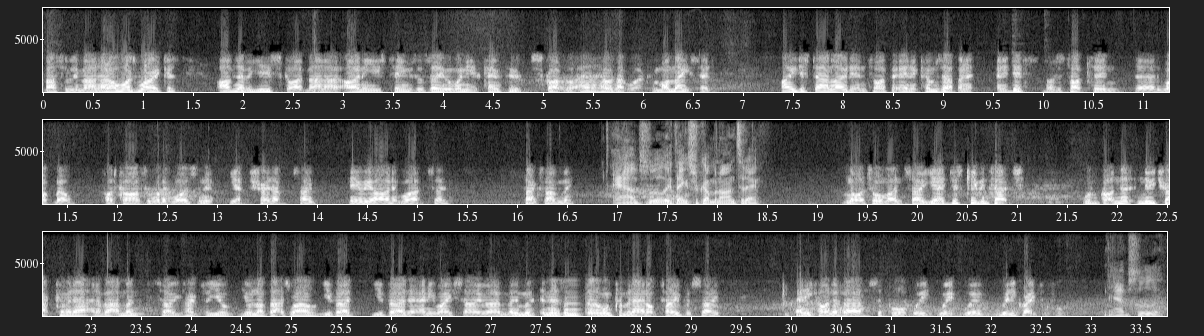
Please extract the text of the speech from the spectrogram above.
Massively, man. And I was worried because I've never used Skype, man. I, I only use Teams or Zoom. And when it came through Skype, I was like, how the hell does that work? And my mate said, oh, you just download it and type it in. It comes up. And it, and it did. I just typed in uh, the Rock Metal podcast or what it was. And it, yep, straight up. So here we are and it worked. So thanks for having me. Absolutely. Thanks for coming on today. Not at all, man. So yeah, just keep in touch. We've got a n- new track coming out in about a month, so hopefully you'll you'll love that as well. You've heard you've heard it anyway. So um, and, and there's another one coming out in October. So any kind of uh, support we, we we're really grateful for. Absolutely.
